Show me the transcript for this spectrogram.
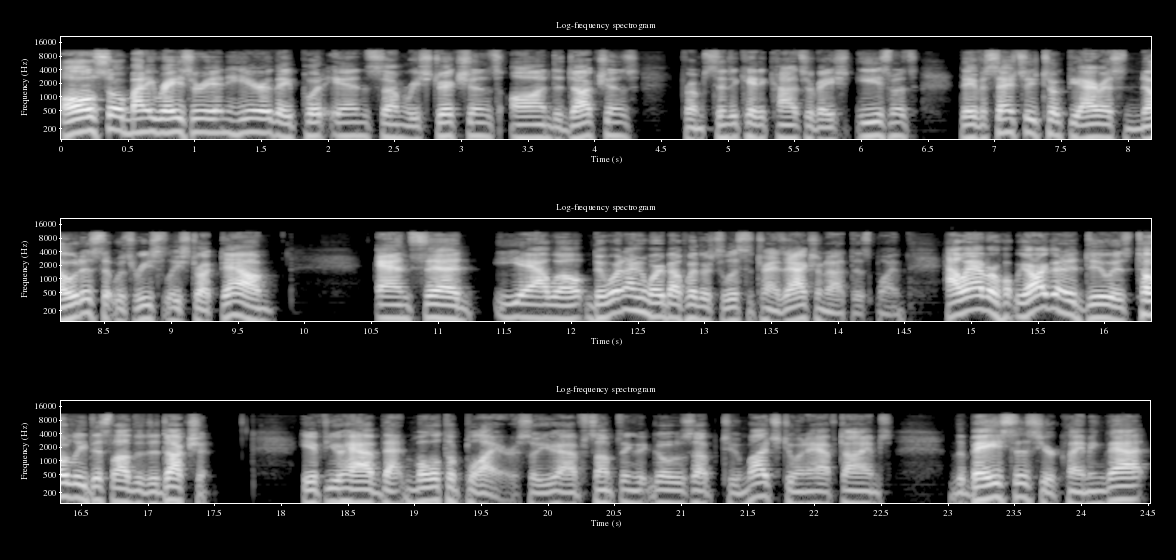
Also, Money Raiser in here, they put in some restrictions on deductions from syndicated conservation easements. They've essentially took the IRS notice that was recently struck down and said, yeah, well, we're not going to worry about whether it's a listed transaction or not at this point. However, what we are going to do is totally disallow the deduction if you have that multiplier. So you have something that goes up too much, two and a half times the basis, you're claiming that.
